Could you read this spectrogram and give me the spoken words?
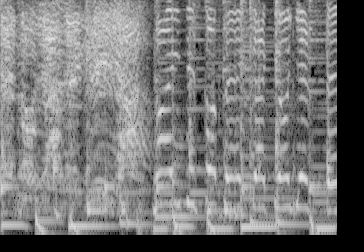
lleno de alegría. No hay discoteca que hoy esté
